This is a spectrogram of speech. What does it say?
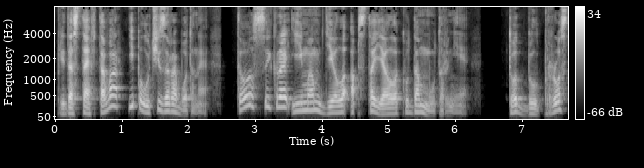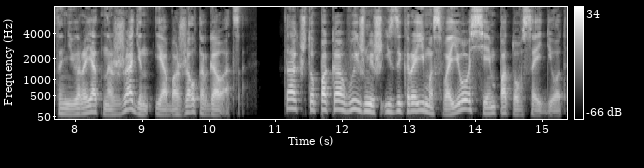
предоставь товар и получи заработанное, то с Икраимом дело обстояло куда муторнее. Тот был просто невероятно жаден и обожал торговаться. Так что пока выжмешь из Икраима свое, семь потов сойдет.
